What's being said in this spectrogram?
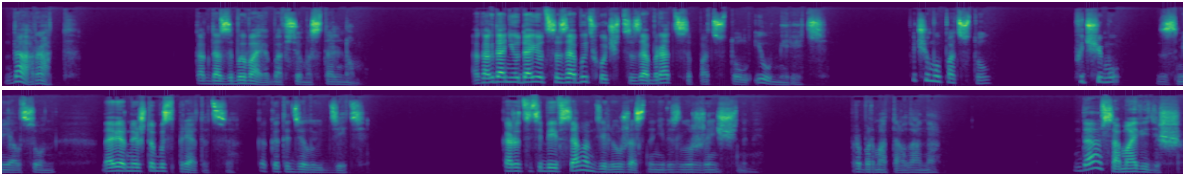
«Да, рад, когда забываю обо всем остальном. А когда не удается забыть, хочется забраться под стол и умереть». «Почему под стол?» «Почему?» — засмеялся он. «Наверное, чтобы спрятаться, как это делают дети». «Кажется, тебе и в самом деле ужасно не везло с женщинами», — пробормотала она. «Да, сама видишь».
